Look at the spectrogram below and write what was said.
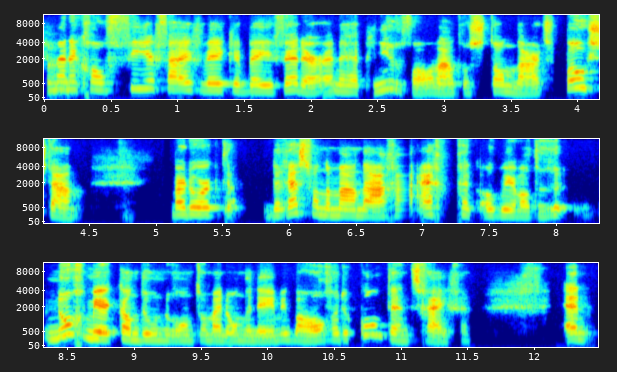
Dan ben ik gewoon vier, vijf weken ben je verder. En dan heb je in ieder geval een aantal standaard posts staan. Waardoor ik de, de rest van de maandagen eigenlijk ook weer wat nog meer kan doen rondom mijn onderneming. Behalve de content schrijven. En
